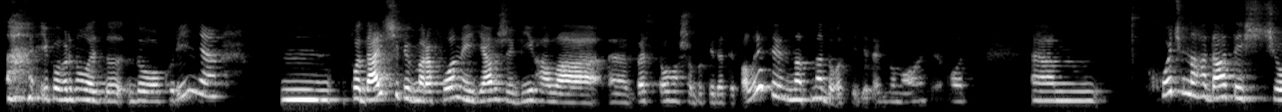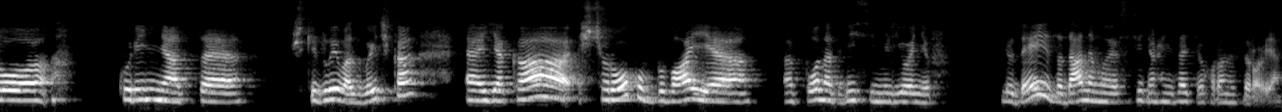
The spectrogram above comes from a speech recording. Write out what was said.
і повернулася до, до куріння. Подальші півмарафони я вже бігала е, без того, щоб кидати палити на, на досвіді, так би мовити. От. Ем, хочу нагадати, що куріння це шкідлива звичка, е, яка щороку вбиває е, понад 8 мільйонів людей за даними Всесвітньої організації охорони здоров'я.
